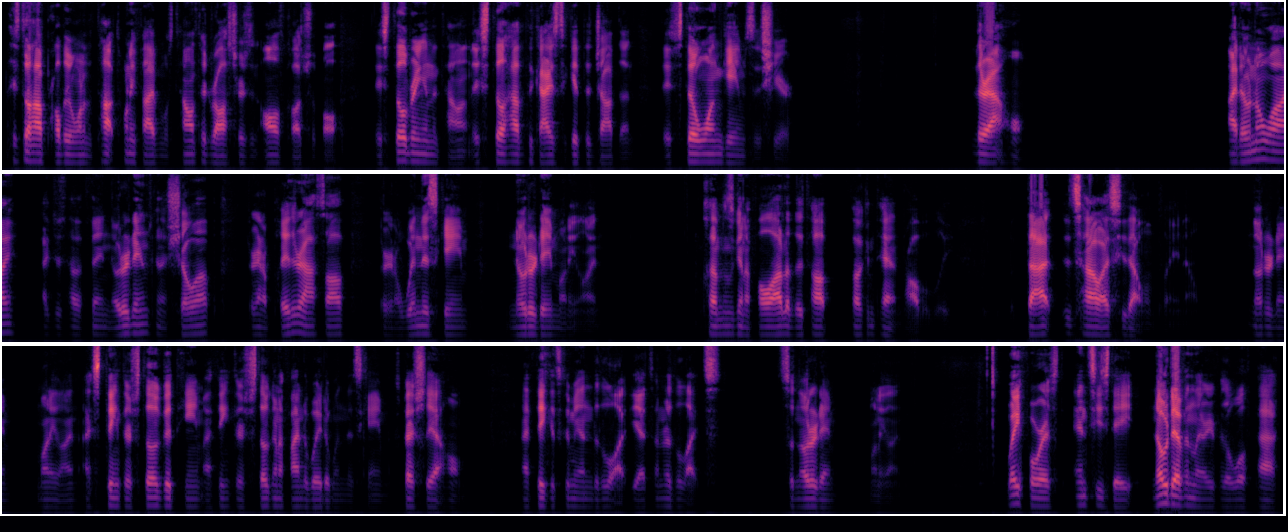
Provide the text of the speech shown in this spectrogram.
They still have probably one of the top 25 most talented rosters in all of college football. They still bring in the talent. They still have the guys to get the job done. They've still won games this year. They're at home. I don't know why. I just have a thing. Notre Dame's going to show up. They're going to play their ass off. They're going to win this game. Notre Dame money line. Clemson's going to fall out of the top fucking 10 probably. But that is how I see that one playing out. Notre Dame money line. I think they're still a good team. I think they're still going to find a way to win this game, especially at home. I think it's going to be under the light. Yeah, it's under the lights. So Notre Dame money line. Wake Forest, NC State, no Devin Leary for the Wolfpack,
